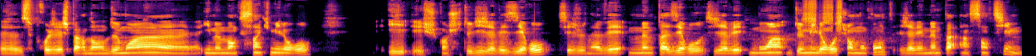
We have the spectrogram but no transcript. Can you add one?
ce projet je pars dans deux mois il me manque 5000 euros et, et quand je te dis j'avais zéro c'est je n'avais même pas zéro si j'avais moins 2000 euros sur mon compte j'avais même pas un centime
